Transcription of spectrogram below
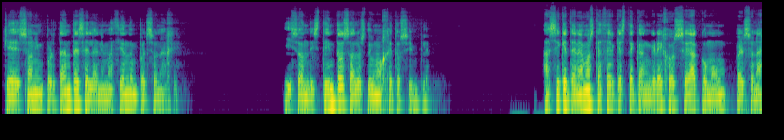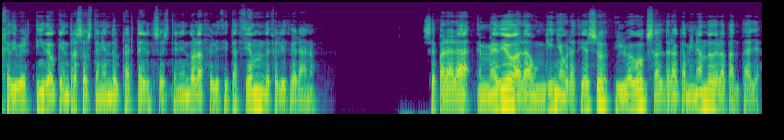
que son importantes en la animación de un personaje y son distintos a los de un objeto simple. Así que tenemos que hacer que este cangrejo sea como un personaje divertido que entra sosteniendo el cartel, sosteniendo la felicitación de feliz verano. Se parará en medio, hará un guiño gracioso y luego saldrá caminando de la pantalla.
